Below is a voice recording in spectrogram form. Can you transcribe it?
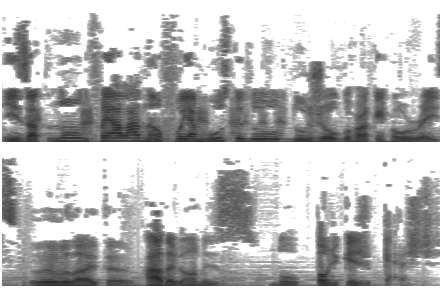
Exato, não foi a lá não, foi a música do, do jogo Rock and Roll Race. Vamos lá então. Rada Gomes no Pão de Queijo Cast.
